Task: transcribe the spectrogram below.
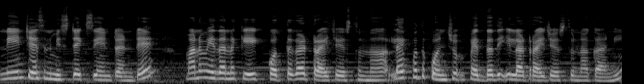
నేను చేసిన మిస్టేక్స్ ఏంటంటే మనం ఏదైనా కేక్ కొత్తగా ట్రై చేస్తున్నా లేకపోతే కొంచెం పెద్దది ఇలా ట్రై చేస్తున్నా కానీ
